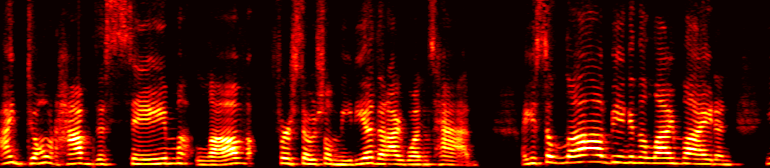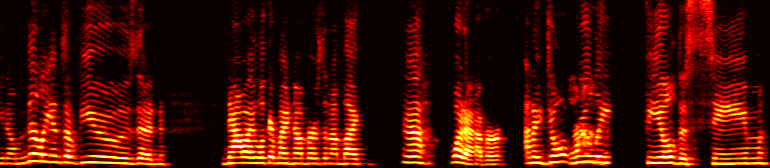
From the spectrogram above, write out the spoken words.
I don't have the same love for social media that I once had. I used to love being in the limelight and, you know, millions of views and now I look at my numbers and I'm like, "Eh, whatever." And I don't Yeah. really feel the same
